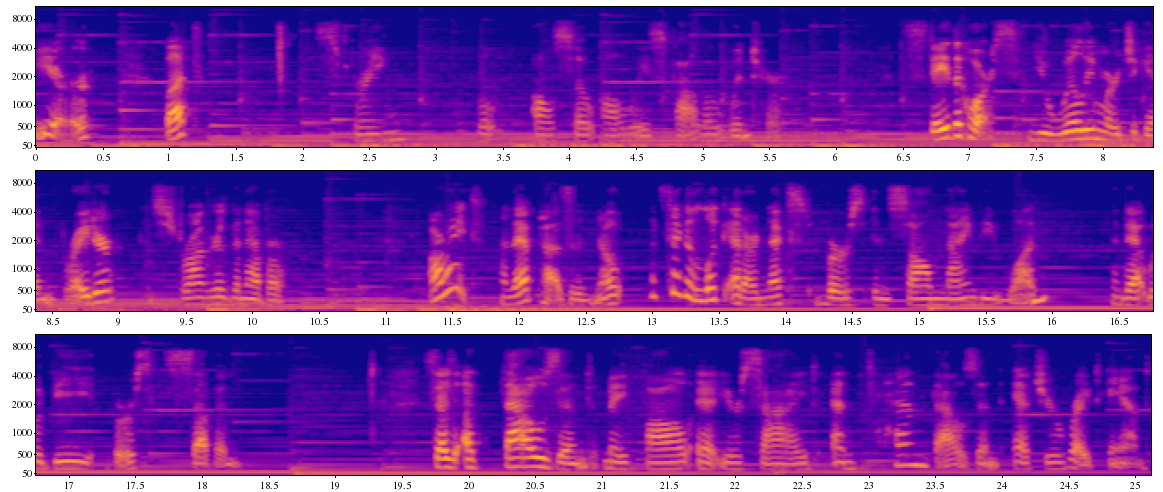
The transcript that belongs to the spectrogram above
here. But spring also always follow winter. Stay the course. You will emerge again brighter and stronger than ever. All right, on that positive note, let's take a look at our next verse in Psalm 91, and that would be verse 7. It says, A thousand may fall at your side, and ten thousand at your right hand,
